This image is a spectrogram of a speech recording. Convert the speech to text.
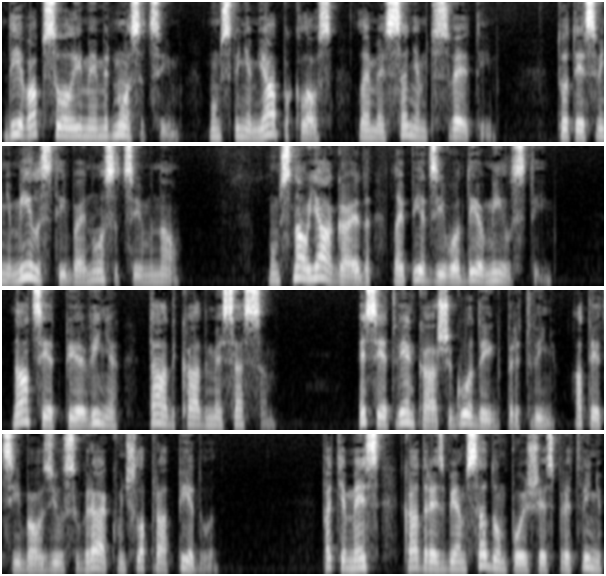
Dieva apsolījumiem ir nosacījumi, mums viņam jāpaklaus, lai mēs saņemtu svētību, toties viņa mīlestībai nosacījumu nav. Mums nav jāgaida, lai piedzīvotu Dieva mīlestību. Nāciet pie Viņa tādi, kādi mēs esam. Esiet vienkārši godīgi pret Viņu, attiecībā uz jūsu grēku Viņš labprāt piedod. Pat ja mēs kādreiz bijām sadumpojušies pret viņu,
